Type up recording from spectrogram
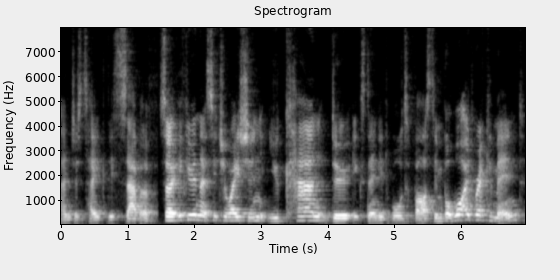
and just take this Sabbath. So if you're in that situation, you can do extended water fasting, but what I'd recommend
